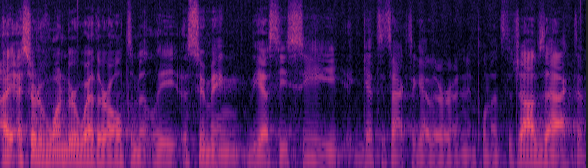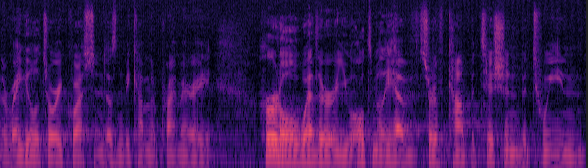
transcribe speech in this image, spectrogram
I, I sort of wonder whether ultimately, assuming the SEC gets its act together and implements the Jobs Act and the regulatory question doesn't become the primary hurdle, whether you ultimately have sort of competition between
